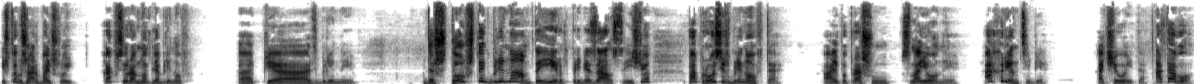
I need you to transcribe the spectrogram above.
И чтоб жар большой, как все равно для блинов. Опять блины. Да что ж ты к блинам-то, Ирод, привязался? Еще попросишь блинов-то. Ай, попрошу, слоеные. А хрен тебе. А чего это? А того.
